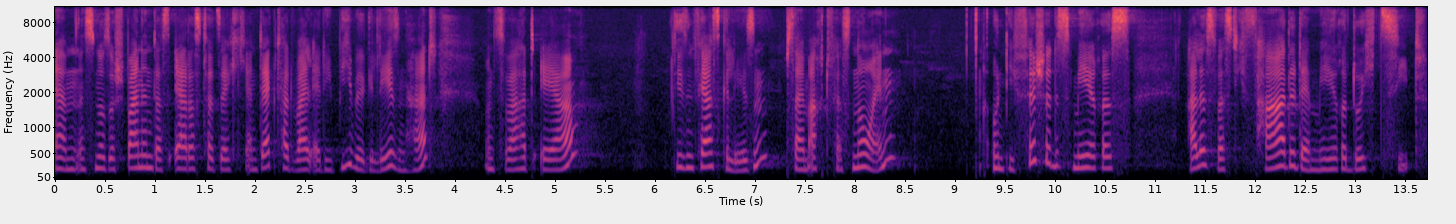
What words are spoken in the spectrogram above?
Ähm, es ist nur so spannend, dass er das tatsächlich entdeckt hat, weil er die Bibel gelesen hat. Und zwar hat er diesen Vers gelesen, Psalm 8, Vers 9. Und die Fische des Meeres, alles, was die Pfade der Meere durchzieht.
